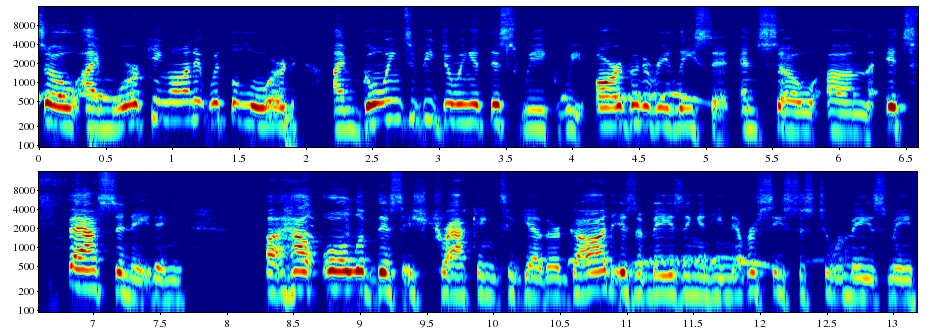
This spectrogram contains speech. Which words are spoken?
So I'm working on it with the Lord. I'm going to be doing it this week. We are going to release it. And so um, it's fascinating. Uh, how all of this is tracking together. God is amazing and He never ceases to amaze me.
